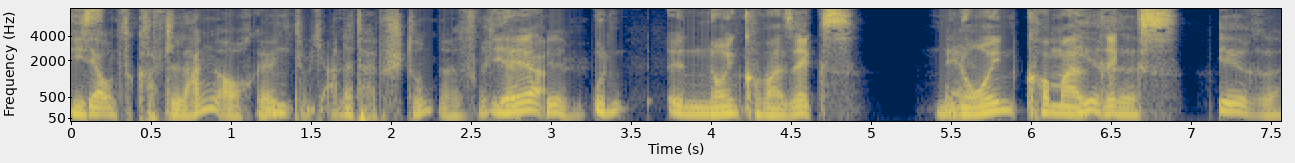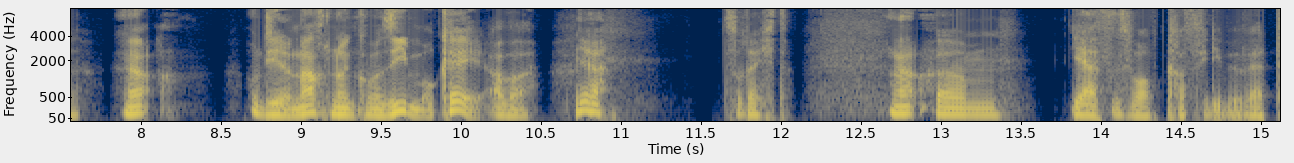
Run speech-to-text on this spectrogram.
Die ist ja und so krass lang auch, gell? Ich glaube, ich anderthalb Stunden, das ist ein ja, richtiger ja Film. und äh, 9,6. Ja. 9,6. Irre. Ja. Und die danach 9,7, okay, aber Zu Recht. ja. Ähm, ja, es ist überhaupt krass, wie die bewertet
